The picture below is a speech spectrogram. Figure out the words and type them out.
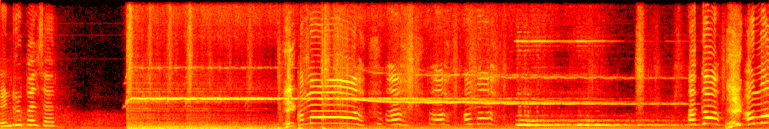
రెండు రూపాయలు సార్. అమ్మా! అమ్మా! అక్క! అమ్మా!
